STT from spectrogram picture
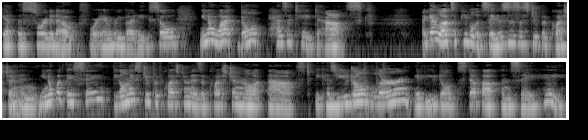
get this sorted out for everybody. So, you know what? Don't hesitate to ask. I get lots of people that say, this is a stupid question. And you know what they say? The only stupid question is a question not asked because you don't learn if you don't step up and say, hey,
